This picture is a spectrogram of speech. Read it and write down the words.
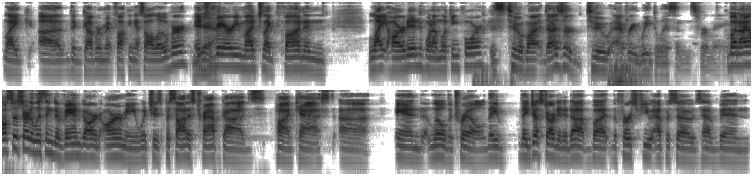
like uh the government fucking us all over. It's Yeah. very much like fun and lighthearted what I'm looking for. it's two of my those are two every week listens for me. But I also started listening to Vanguard Army, which is Posada's Trap Gods podcast, uh, and Lil the Trill. They've they just started it up, but the first few episodes have been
